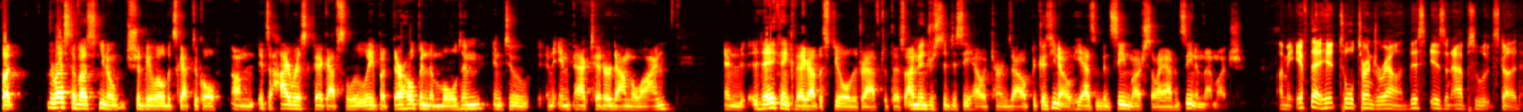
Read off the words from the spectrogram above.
But the rest of us, you know, should be a little bit skeptical. Um, it's a high risk pick, absolutely, but they're hoping to mold him into an impact hitter down the line. And they think they got the steal of the draft with this. I'm interested to see how it turns out because, you know, he hasn't been seen much, so I haven't seen him that much. I mean, if that hit tool turns around, this is an absolute stud.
